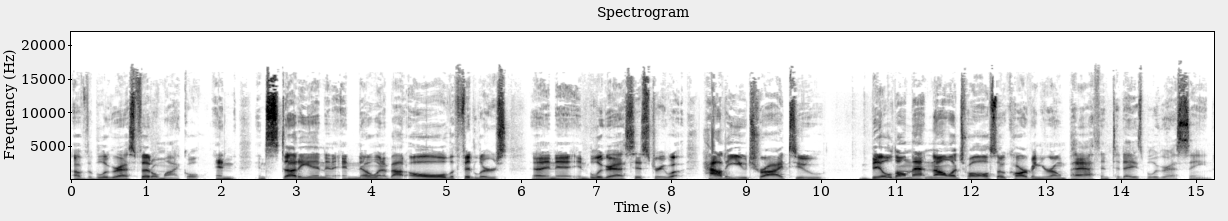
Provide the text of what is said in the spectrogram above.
of the bluegrass fiddle, Michael, and and studying and, and knowing about all the fiddlers uh, in in bluegrass history. What? How do you try to build on that knowledge while also carving your own path in today's bluegrass scene?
